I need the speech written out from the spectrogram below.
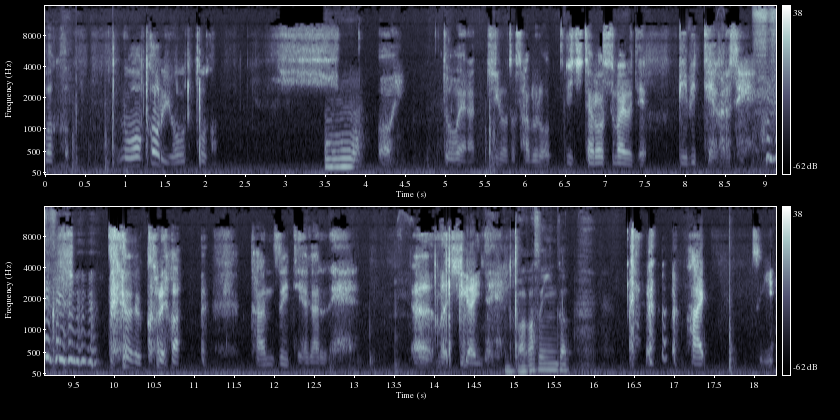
わか、わかるよ、父さん。おい、どうやら次郎と三郎、一太郎スマイルでビビってやがるぜ。これは、感づいてやがるね。ああ、間違いねえ。バカすぎんか？はい。次。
